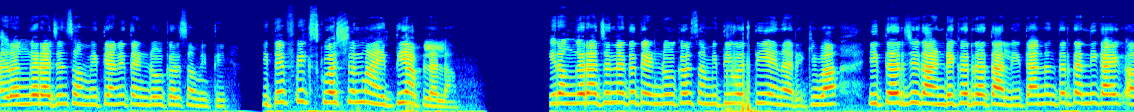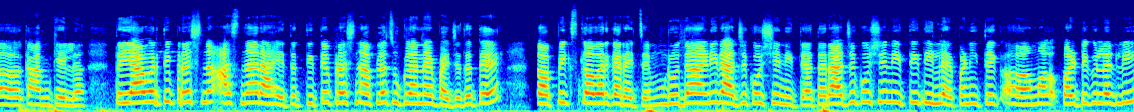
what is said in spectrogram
रंगराजन समिती आणि तेंडुलकर समिती. इथे फिक्स क्वेश्चन माहिती आपल्याला. ही रंगराजन नाही तर तेंडुलकर समितीवरती येणार आहे किंवा इतर जे दांडेकर रथ आली त्यानंतर त्यांनी काय काम केलं. तर यावरती प्रश्न असणार आहे. तर तिथे प्रश्न आपला चुकला नाही पाहिजे. तर ते टॉपिक्स कव्हर करायचे. मृदा आणि राजकोषीय नीती. आता राजकोषीय नीती दिलंय पण इथे पर्टिक्युलरली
